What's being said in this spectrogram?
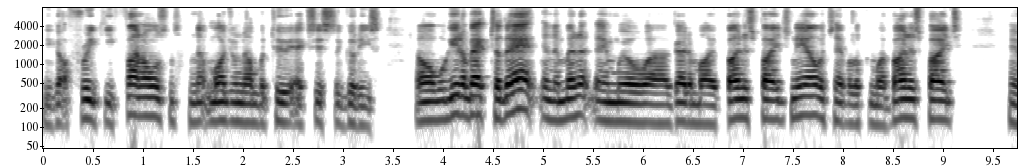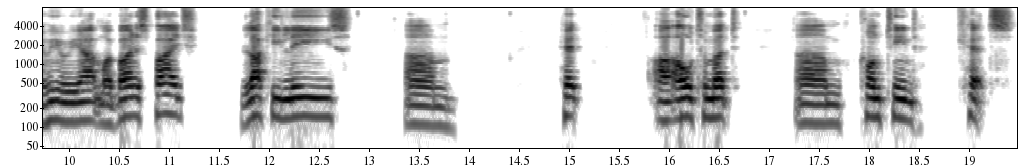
you got freaky funnels, module number two, access the goodies. Uh, we'll get back to that in a minute and we'll uh, go to my bonus page now. Let's have a look at my bonus page. And here we are at my bonus page. Lucky Lee's um, hit uh, ultimate um, content kits.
